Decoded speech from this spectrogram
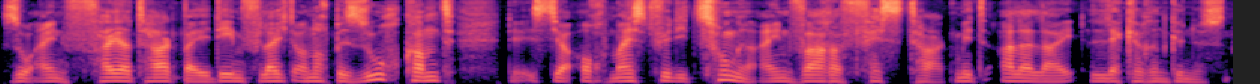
So ein Feiertag, bei dem vielleicht auch noch Besuch kommt, der ist ja auch meist für die Zunge ein wahrer Festtag mit allerlei leckeren Genüssen.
